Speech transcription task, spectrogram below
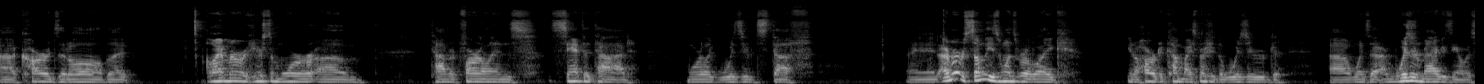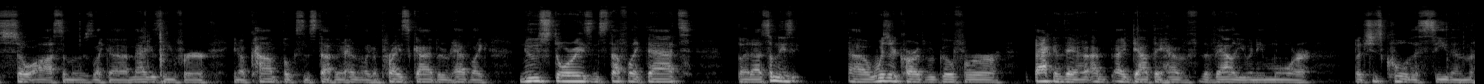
uh, cards at all, but oh, I remember here's some more um, Todd McFarlane's Santa Todd, more like wizard stuff. And I remember some of these ones were like, you know, hard to come by, especially the wizard uh, ones that um, Wizard magazine I was so awesome. It was like a magazine for you know comic books and stuff. It had like a price guide, but it would have like news stories and stuff like that. But uh, some of these uh, Wizard cards would go for back in there. I, I, doubt they have the value anymore, but it's just cool to see them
